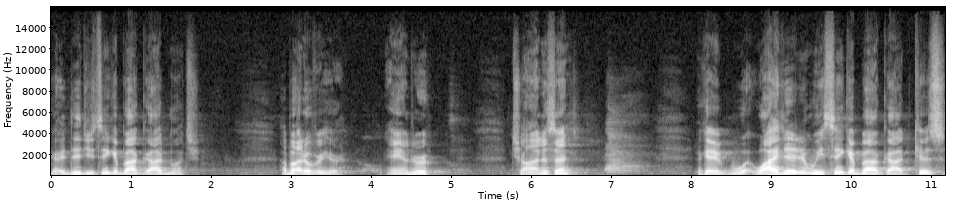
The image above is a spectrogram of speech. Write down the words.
Okay. Did you think about God much? How about over here? Andrew? Jonathan? Okay. Wh- why didn't we think about God? Because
